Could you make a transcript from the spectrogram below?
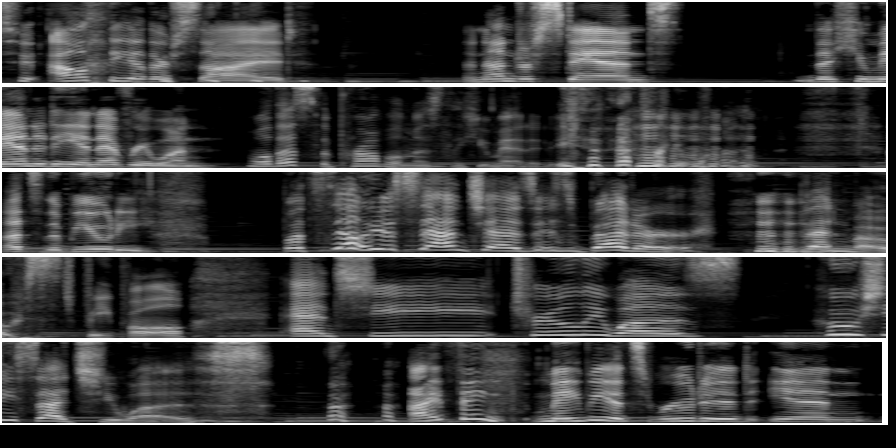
to out the other side and understand the humanity in everyone. well, that's the problem, is the humanity in everyone. That's the beauty. But Celia Sanchez is better than most people. And she truly was who she said she was. I think maybe it's rooted in,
